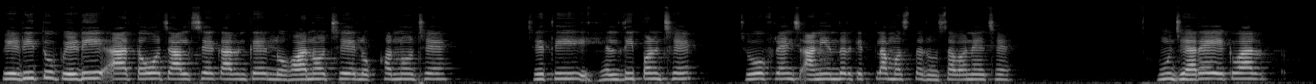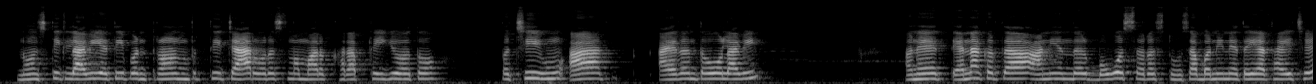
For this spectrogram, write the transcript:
પેઢી ટુ પેઢી આ તવો ચાલશે કારણ કે લોહાનો છે, લોખંડનો છે, જેથી હેલ્ધી પણ છે. જો ફ્રેન્ડ્સ આની અંદર કેટલા મસ્ત ઢોસા બને છે. હું જ્યારે એકવાર નોનસ્ટિક લાવી હતી પણ ત્રણથી ચાર વર્ષમાં મારો ખરાબ થઈ ગયો હતો. પછી હું આ આયરન તવો લાવી અને તેના કરતાં આની અંદર બહુ જ સરસ ઢોસા બનીને તૈયાર થાય છે.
